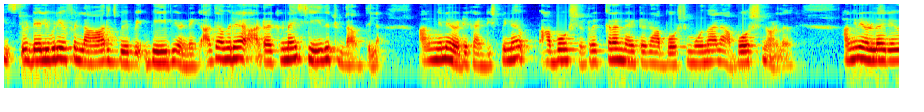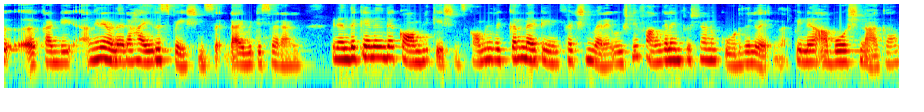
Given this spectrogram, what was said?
history delivery of a large baby baby ഉണ്ടെങ്കിൽ അത് അവർ റെക്കഗ്നൈസ് ചെയ്തിട്ടുണ്ടാവത്തില്ല. അങ്ങനെ ഒരു കണ്ടീഷൻ പിന്നെ അബോഷൻ റിക്കറന്റ് ആയിട്ടൊരു മൂന്നാൽ അബോർഷൻ ഉള്ളത്. അങ്ങനെയുള്ള ഒരു കണ്ടി അങ്ങനെയുള്ള ഒരു ഹൈ റിസ്ക് പേഷ്യൻസ് ഡയബറ്റീസ് വരാനുള്ളത് പിന്നെ എന്തൊക്കെയാണ് ഇതിന്റെ കോംപ്ലിക്കേഷൻസ് കോംപ്ലി റിക്കറന്റ് ആയിട്ട് ഇൻഫെക്ഷൻ വരാം. യൂഷ്വലി ഫംഗൽ ഇൻഫെക്ഷനാണ് കൂടുതൽ വരുന്നത്. പിന്നെ അബോർഷൻ ആകാം.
